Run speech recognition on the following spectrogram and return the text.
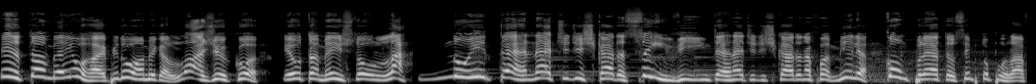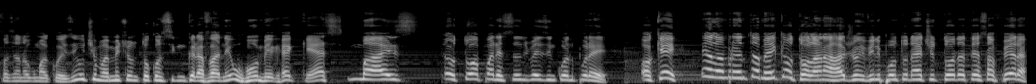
E também o Hype do Ômega, lógico. Eu também estou lá no Internet de Escada. Sim, vi Internet de Escada na família completa. Eu sempre tô por lá fazendo alguma coisinha. Ultimamente eu não tô conseguindo gravar nem o Omega Cast, mas eu tô aparecendo de vez em quando por aí. Ok? E lembrando também que eu tô lá na radiojoinville.net toda terça-feira,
